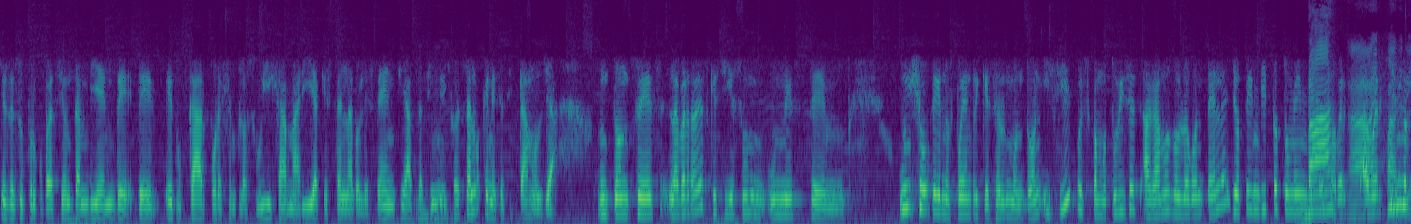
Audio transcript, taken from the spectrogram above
desde su preocupación también de, de educar, por ejemplo, a su hija María, que está en la adolescencia. O me dijo, es algo que necesitamos ya. Entonces, la verdad es que sí es un, un este un show que nos puede enriquecer un montón y sí, pues como tú dices, hagámoslo luego en tele. Yo te invito, tú me invitas Va. a ver a ver quién nos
